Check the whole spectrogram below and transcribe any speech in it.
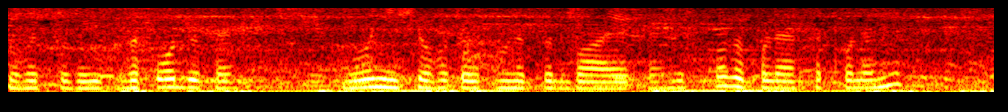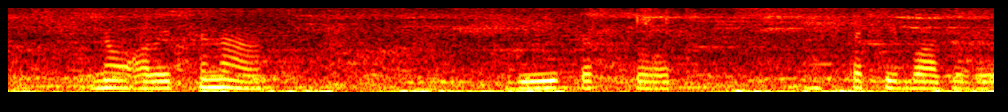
чого сюди заходити, ви нічого толком не придбаєте. Віскоза, поліестер, полянік, ну але ціна 2500. Ось такий базовий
